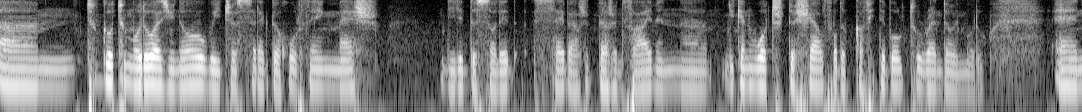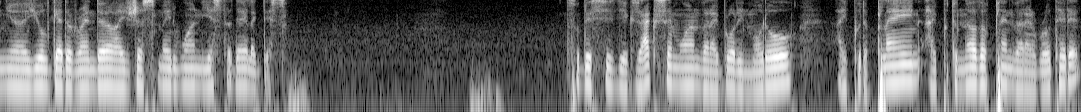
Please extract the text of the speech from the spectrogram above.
um, to go to Modo, as you know, we just select the whole thing, mesh, delete the solid, save version 5, and uh, you can watch the shell for the coffee table to render in Modo. And uh, you'll get a render. I just made one yesterday like this. So this is the exact same one that I brought in Modo. I put a plane, I put another plane that I rotated,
